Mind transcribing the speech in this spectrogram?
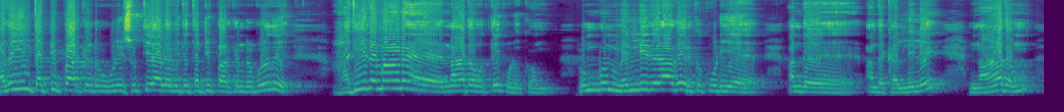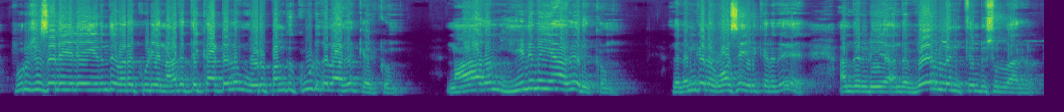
அதையும் தட்டி பார்க்கின்ற ஒளி சுத்தியால வைத்து தட்டி பார்க்கின்ற பொழுது அதீதமான நாதவத்தை கொடுக்கும். ரொம்ப மெல்லிதராக இருக்கக்கூடிய அந்த அந்த கல்லிலே நாதம் புருஷ சிலையிலே இருந்து வரக்கூடிய நாதத்தை காட்டிலும் ஒரு பங்கு கூடுதலாக கேட்கும். நாதம் இனிமையாக இருக்கும். அந்த வெண்கல ஓசை இருக்கிறது அதனுடைய அந்த வேவ் லென்த் என்று சொல்வார்கள்.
